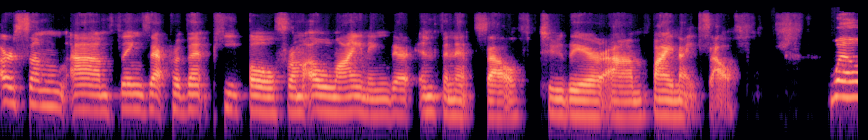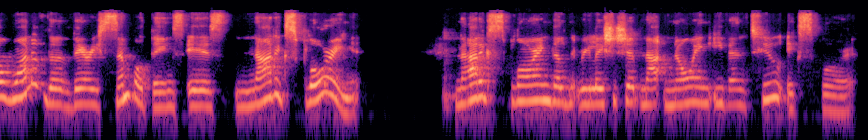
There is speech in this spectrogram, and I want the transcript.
are some um, things that prevent people from aligning their infinite self to their um, finite self? Well, one of the very simple things is not exploring it, not exploring the relationship, not knowing even to explore it.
